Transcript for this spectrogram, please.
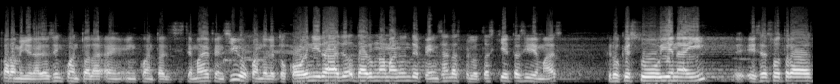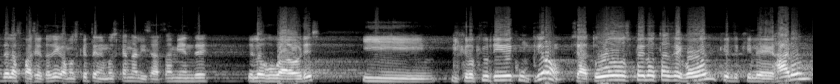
para Millonarios en cuanto, a la- en cuanto al sistema defensivo. Cuando le tocó venir a dar una mano en defensa en las pelotas quietas y demás, creo que estuvo bien ahí. Eh, Esa es otra de las facetas, digamos, que tenemos que analizar también de, de los jugadores. Y, y creo que Uribe cumplió. O sea, tuvo dos pelotas de gol que, que le dejaron,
